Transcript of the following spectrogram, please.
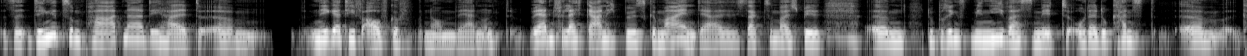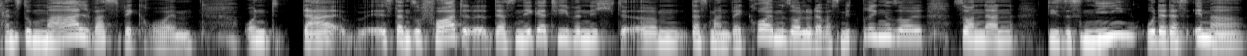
Dinge zum Partner, die halt ähm, negativ aufgenommen werden und werden vielleicht gar nicht bös gemeint. Ja, ich sag zum Beispiel, ähm, du bringst mir nie was mit oder du kannst ähm, kannst du mal was wegräumen und da ist dann sofort das Negative nicht, ähm, dass man wegräumen soll oder was mitbringen soll, sondern dieses nie oder das immer.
